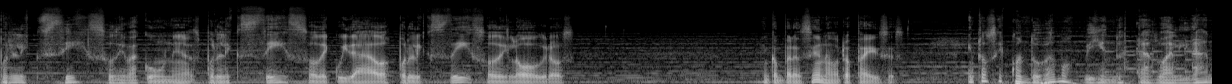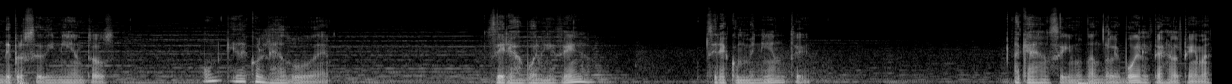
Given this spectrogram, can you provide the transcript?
por el exceso de vacunas, por el exceso de cuidados, por el exceso de logros en comparación a otros países. Entonces cuando vamos viendo esta dualidad de procedimientos, uno queda con la duda. ¿Será buena idea? ¿Será conveniente? Acá seguimos dándole vueltas al tema.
